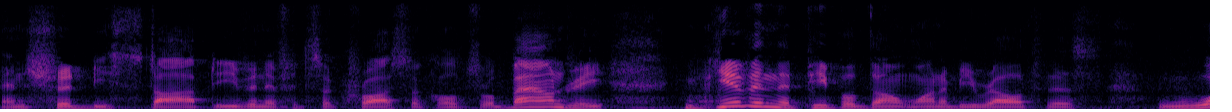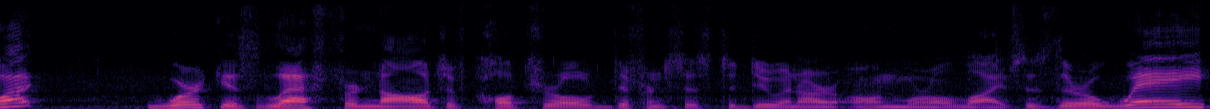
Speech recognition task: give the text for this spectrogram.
and should be stopped, even if it's across a cultural boundary. Given that people don't want to be relativists, what work is left for knowledge of cultural differences to do in our own moral lives? Is there a way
